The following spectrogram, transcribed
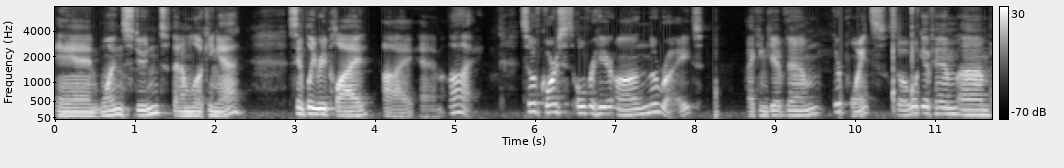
And one student that I'm looking at simply replied, I am I. So of course, over here on the right, I can give them their points. So we'll give him, um,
